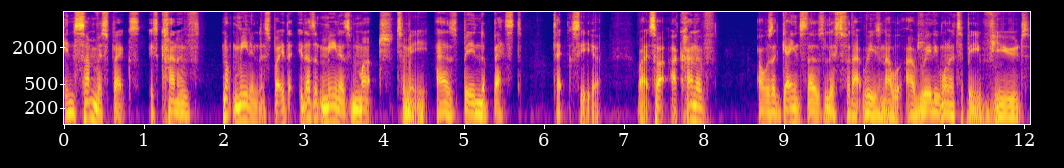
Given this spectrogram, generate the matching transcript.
in some respects, is kind of not meaningless, but it, it doesn't mean as much to me as being the best tech CEO, right? So I, I kind of I was against those lists for that reason. I, I really wanted to be viewed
